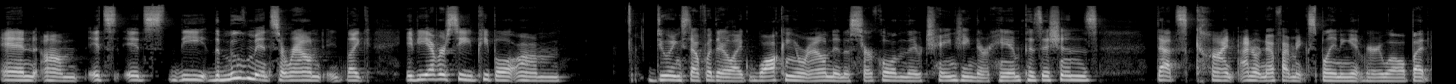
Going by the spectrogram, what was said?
And, um, it's, it's the, the movements around, like, if you ever see people, um, doing stuff where they're like walking around in a circle and they're changing their hand positions. That's kind, I don't know if I'm explaining it very well, but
